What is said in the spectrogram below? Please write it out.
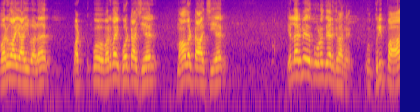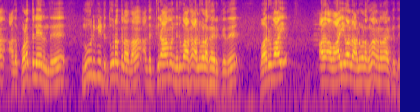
வருவாய் ஆய்வாளர் வட் கோ- வருவாய் கோட்டாட்சியர் மாவட்ட ஆட்சியர் எல்லாருமே அதுக்கு உடந்தையாக இருக்கிறாங்க. குறிப்பாக அந்த குளத்துலேருந்து நூறு மீட்டர் தூரத்தில் தான் அந்த கிராம நிர்வாக அலுவலகம் இருக்குது. வருவாய் ஆய்வாளர் அலுவலகமும் அங்கே தான் இருக்குது.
